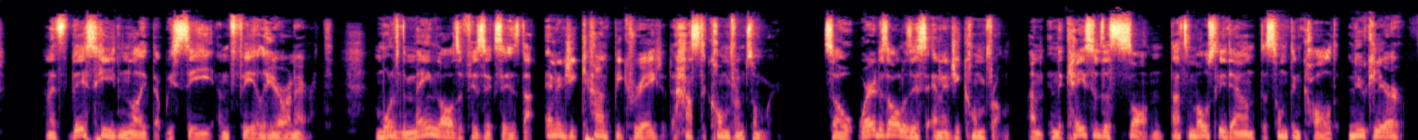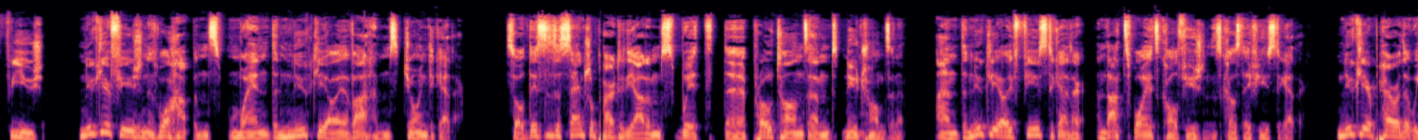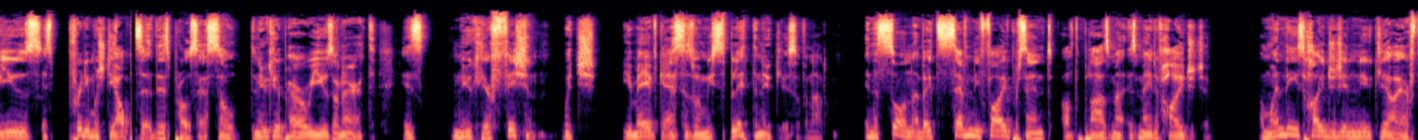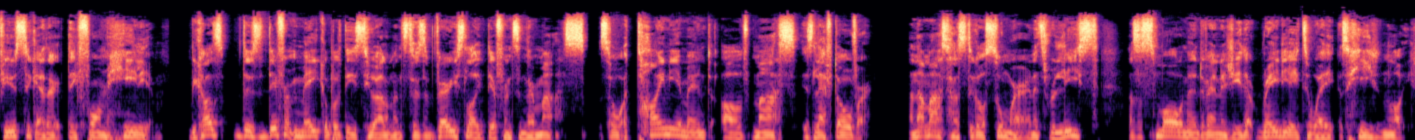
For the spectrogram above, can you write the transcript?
And it's this heat and light that we see and feel here on Earth. And one of the main laws of physics is that energy can't be created. It has to come from somewhere. So where does all of this energy come from? And in the case of the sun, that's mostly down to something called nuclear fusion. Nuclear fusion is what happens when the nuclei of atoms join together. So this is the central part of the atoms with the protons and neutrons in it. And the nuclei fuse together, and that's why it's called fusion, it's because they fuse together. Nuclear power that we use is pretty much the opposite of this process. So the nuclear power we use on Earth is nuclear fission, which you may have guessed is when we split the nucleus of an atom. In the sun, about 75% of the plasma is made of hydrogen. And when these hydrogen nuclei are fused together, they form helium. Because there's a different makeup of these two elements, there's a very slight difference in their mass. So a tiny amount of mass is left over. And that mass has to go somewhere and it's released as a small amount of energy that radiates away as heat and light.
